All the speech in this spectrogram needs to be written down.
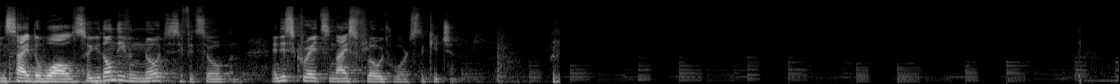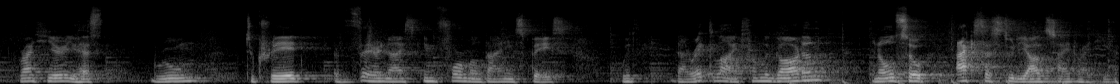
inside the wall, so you don't even notice if it's open. And this creates a nice flow towards the kitchen. Right here you have room to create a very nice informal dining space with direct light from the garden and also access to the outside right here.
